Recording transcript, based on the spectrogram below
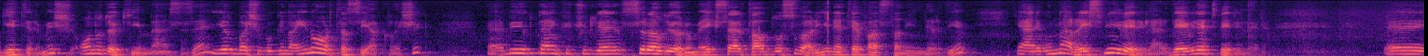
getirmiş. Onu dökeyim ben size. Yılbaşı bugün ayın ortası yaklaşık. E, büyükten küçüğe sıralıyorum. Excel tablosu var. Yine Tefas'tan indirdiğim. Yani bunlar resmi veriler, devlet verileri. E,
